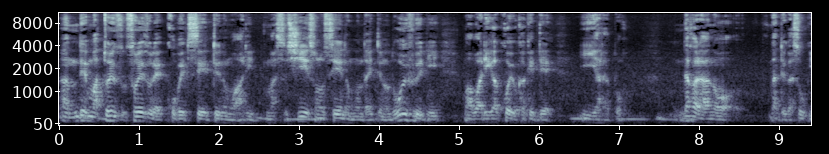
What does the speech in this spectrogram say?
なんで、まあ、とりあえずそれぞれ個別性っていうのもありますし、その性の問題っていうのをどういうふうに周りが声をかけていいやらと。だから、あの、なんていうか、すごく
